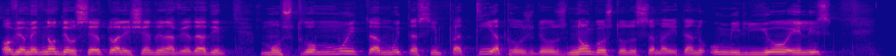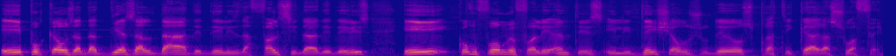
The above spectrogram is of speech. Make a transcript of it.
Obviamente não deu certo. Alexandre, na verdade, mostrou muita, muita simpatia para os judeus, não gostou dos samaritanos, humilhou eles e por causa da desaldade deles, da falsidade deles, e conforme eu falei antes, ele deixa os judeus praticar a sua fé.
